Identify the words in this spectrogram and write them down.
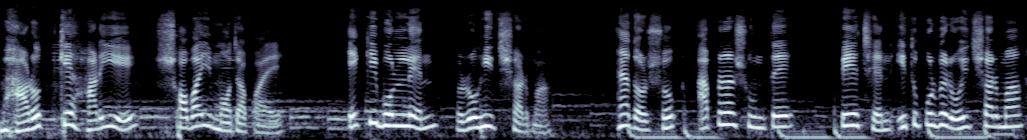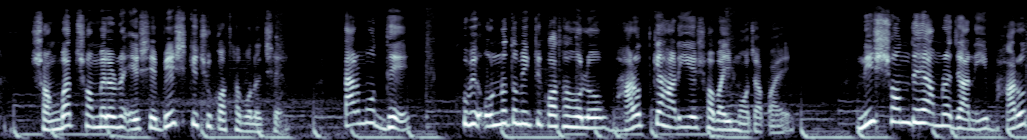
ভারতকে হারিয়ে সবাই মজা পায়। একই বললেন রোহিত শর্মা। হ্যাঁ দর্শক, আপনারা শুনতে পেয়েছেন, ইতিপূর্বে রোহিত শর্মা সংবাদ সম্মেলনে এসে বেশ কিছু কথা বলেছেন। তার মধ্যে খুবই অন্যতম একটি কথা হলো, ভারতকে হারিয়ে সবাই মজা পায়। নিঃসন্দেহে আমরা জানি, ভারত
